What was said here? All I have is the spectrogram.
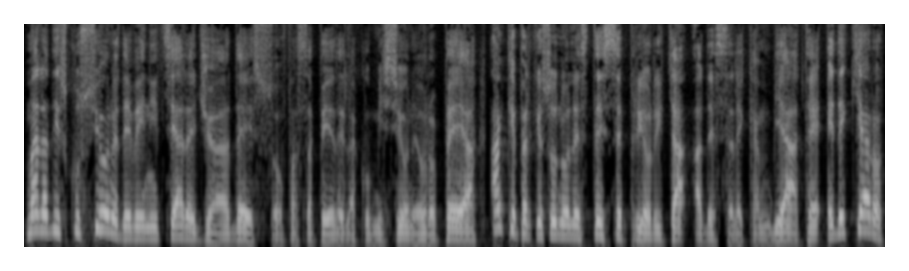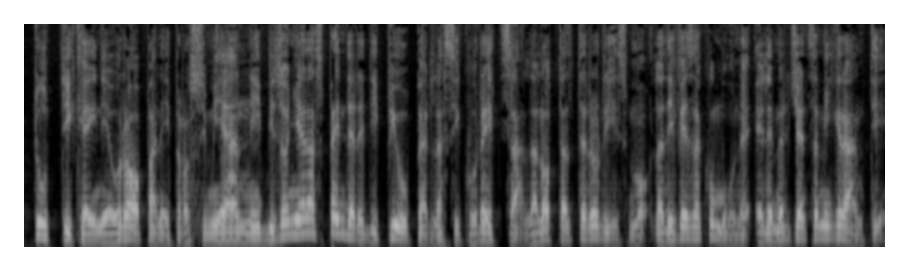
ma la discussione deve iniziare già adesso, fa sapere la Commissione europea, anche perché sono le stesse priorità ad essere cambiate ed è chiaro a tutti che in Europa nei prossimi anni bisognerà spendere di più per la sicurezza, la lotta al terrorismo, la difesa comune e l'emergenza migranti.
